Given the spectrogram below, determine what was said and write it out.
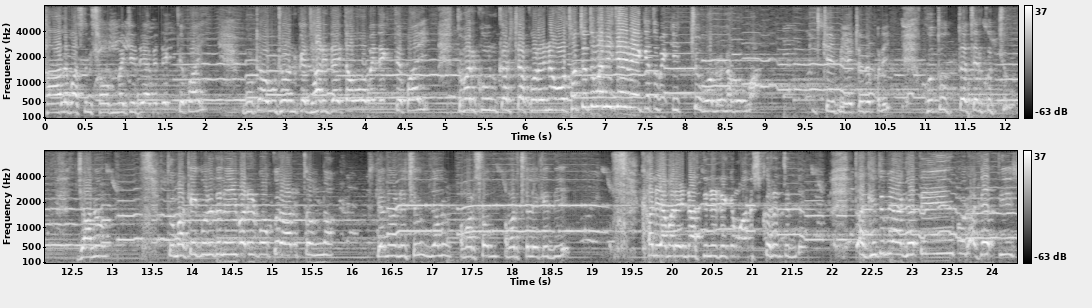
থাল বাসন সব মেজে দিয়ে আমি দেখতে পাই। গোটা উঠোনকে ঝাড়ি দেয়, তাও আমি দেখতে পাই। তোমার কোন কাজটা করে না, অথচ তোমার নিজের মেয়েকে তুমি কিচ্ছু বলো না বৌমা। সেই মেয়েটার উপরে কত অত্যাচার করছ, জানো? তোমাকে কোনোদিন এই বাড়ির বউ করে আনতাম না। কেন এনেছিলাম জানো? আমার সব আমার ছেলেকে দিয়ে। খালি আমার এই নাতিনিটাকে মানুষ করার জন্য। তাকে তুমি আঘাতের পর আঘাত দিয়েছ,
